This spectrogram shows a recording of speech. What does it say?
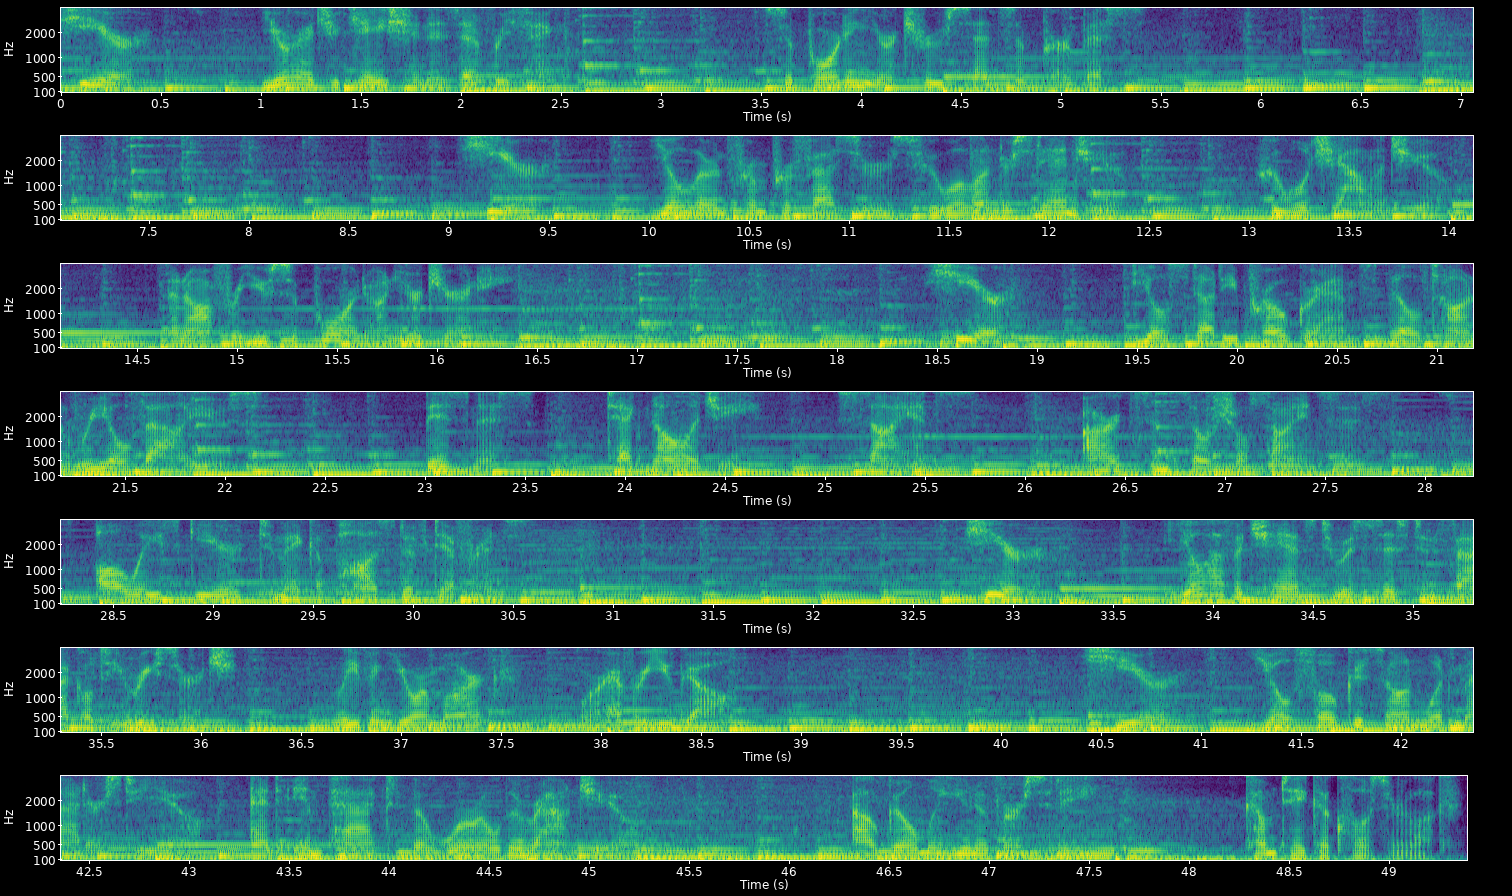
Here, your education is everything, supporting your true sense of purpose. Here, you'll learn from professors who will understand you, who will challenge you, and offer you support on your journey. Here, you'll study programs built on real values. Business, technology, science, arts and social sciences, always geared to make a positive difference. Here, you'll have a chance to assist in faculty research, leaving your mark wherever you go. Here, you'll focus on what matters to you and impact the world around you. Algoma University. Come take a closer look.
